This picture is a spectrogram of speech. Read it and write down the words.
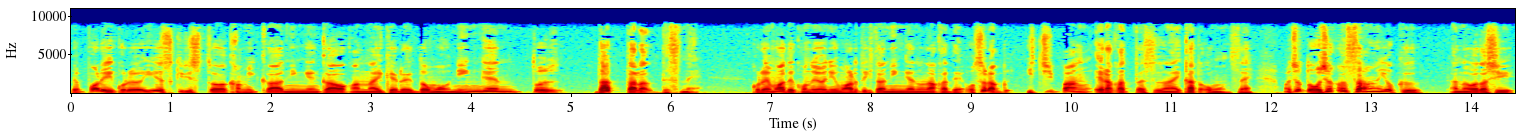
やっぱりこれはイエス・キリストは神か人間かわかんないけれども、人間と、だったらですね、これまでこの世に生まれてきた人間の中で、おそらく一番偉かった人じゃないかと思うんですね。まあ、ちょっとお釈迦さんよく、あの、私、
